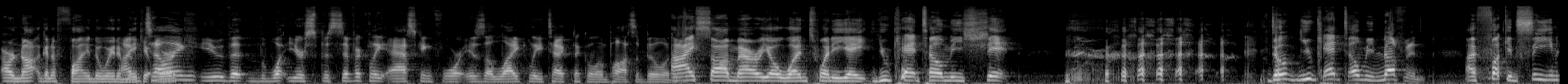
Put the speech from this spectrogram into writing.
are not going to find a way to make I'm it telling you that what you're specifically asking for is a likely technical impossibility. I saw Mario 128. You can't tell me shit. Don't you can't tell me nothing. I fucking seen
